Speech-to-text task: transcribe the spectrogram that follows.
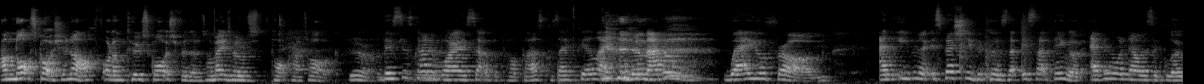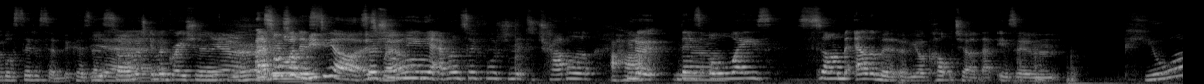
I'm not Scottish enough, or I'm too Scottish for them. So I might as well just talk how I talk. yeah. This is kind of why I set up the podcast because I feel like no matter where you're from, and even especially because it's that thing of everyone now is a global citizen because there's Yeah. so much immigration. Yeah. Yeah. And social is- media as Social well. media, everyone's so fortunate to travel. Uh-huh. You know, there's Yeah. always some element of your culture that isn't pure,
